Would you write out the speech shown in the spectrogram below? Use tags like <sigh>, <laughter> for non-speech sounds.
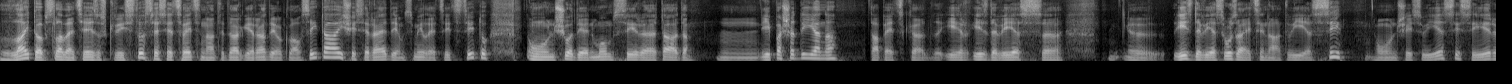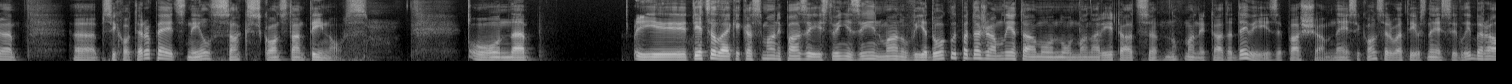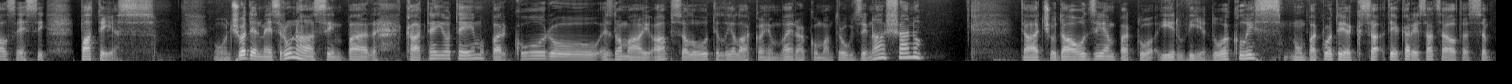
Lai top slavēts Jēzus Kristus, esiet sveicināti, darbie radioklausītāji. Šis ir raidījums Mīliet citu citu. Un šodien mums ir eh, tāda mm, īpaša diena, tāpēc, kad ir izdevies, uh, izdevies uzaicināt viesi. Un šis viesis ir uh, psihoterapeits Nils Saks Konstantīnos. Un uh, Tie cilvēki, kas mani pazīst, viņi zina manu viedokli par dažām lietām, un, un man arī ir tāds, nu, man ir tāda devīze pašam. Nē, esi konservatīvs, nē, esi liberāls, esi patiess. Un šodien mēs runāsim par kārtējo tēmu, par kuru, es domāju, absolūti lielākajam vairākumam trūkst zināšanu. Taču daudziem par to ir viedoklis, un par to tiek, tiek arī saceltas uh,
